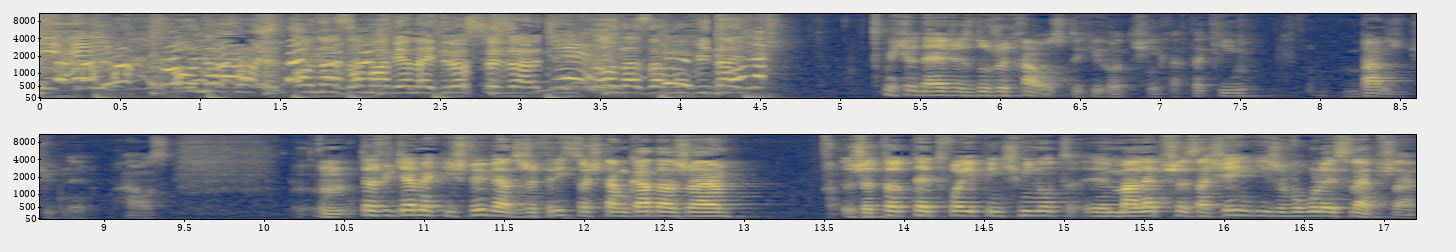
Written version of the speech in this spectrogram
I ej, Ona, za, ona zamawia najdroższe żarcie. Ona zamówi naj... Mi się wydaje, że jest duży chaos w tych ich odcinkach. Taki bardzo dziwny chaos. Mm, Też widziałem jakiś wywiad, że Fritz coś tam gada, że, że to te twoje 5 minut y, ma lepsze zasięgi, że w ogóle jest lepsze.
